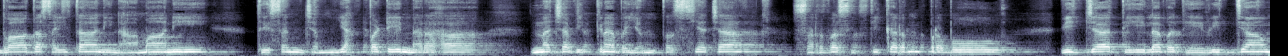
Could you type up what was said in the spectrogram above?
ద్వాదశైతాని నామాని త్రిసంజం యః పటే నరః న చ విఘ్నభయం తస్య చ సర్వసిద్ధికరం ప్రభో విద్యార్థి లభతే విద్యాం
